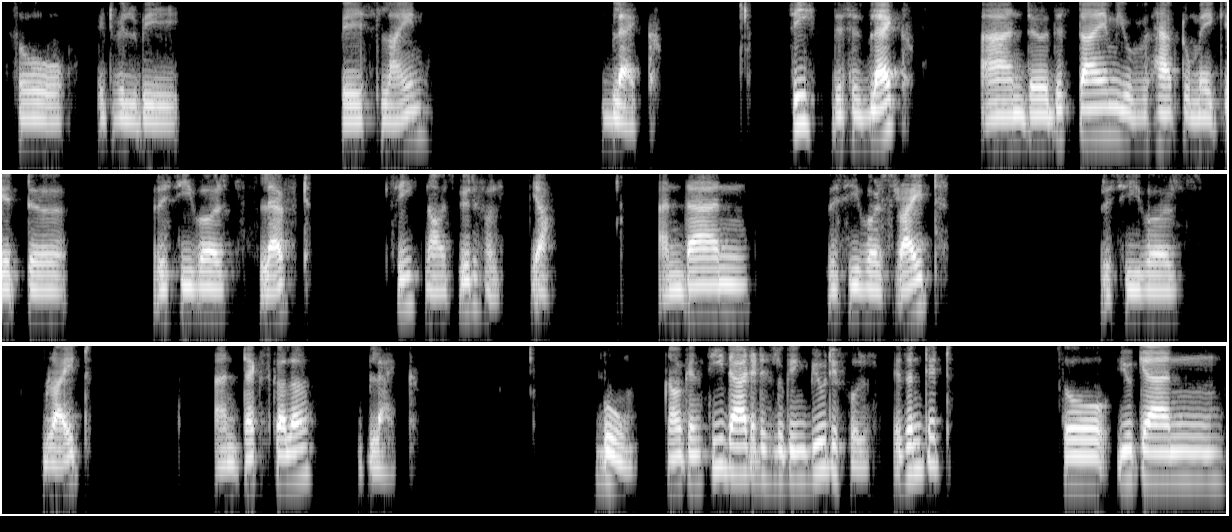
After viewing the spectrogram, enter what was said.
So it will be baseline black. See this is black. And uh, this time you have to make it uh, receivers left. See now it's beautiful. Yeah. And then receivers right receivers right and text color black. Boom. Now you can see that it is looking beautiful isn't it? So you can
